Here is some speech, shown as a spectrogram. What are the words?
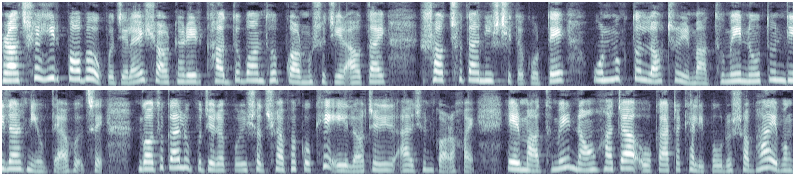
রাজশাহীর পবা উপজেলায় সরকারের খাদ্যবান্ধব কর্মসূচির আওতায় স্বচ্ছতা নিশ্চিত করতে উন্মুক্ত লটারির মাধ্যমে নতুন ডিলার নিয়োগ দেওয়া হয়েছে। গতকাল উপজেলা পরিষদ সভাকক্ষে এই লটারির আয়োজন করা হয়। এর মাধ্যমে নওহাটা ও কাটাখালী পৌরসভা এবং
